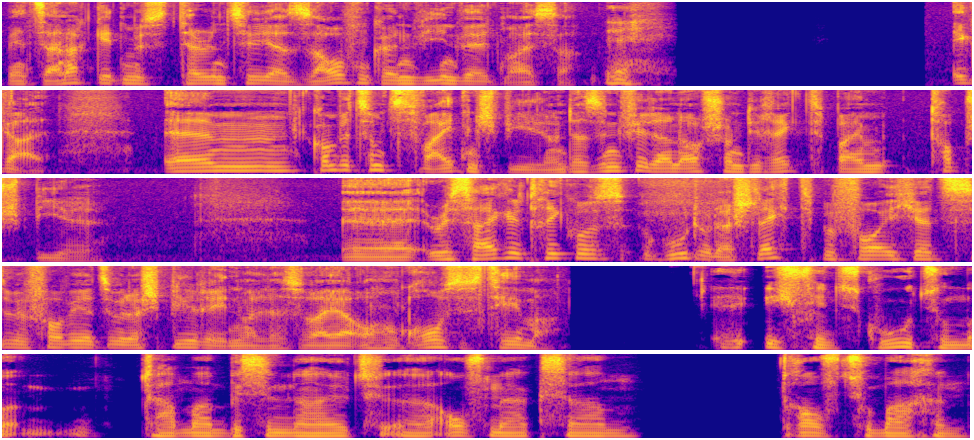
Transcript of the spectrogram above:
Wenn es danach geht, müsste Terence Hill ja saufen können wie ein Weltmeister. Egal. Ähm, kommen wir zum zweiten Spiel und da sind wir dann auch schon direkt beim Topspiel. Äh, Recycle-Trikots gut oder schlecht, bevor ich jetzt, bevor wir jetzt über das Spiel reden, weil das war ja auch ein großes Thema. Ich find's gut, so, da mal ein bisschen halt äh, aufmerksam drauf zu machen.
